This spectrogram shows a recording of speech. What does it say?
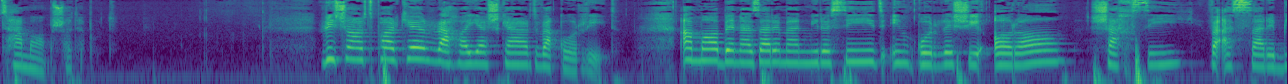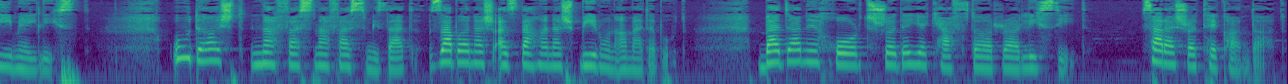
تمام شده بود. ریچارد پارکر رهایش کرد و قرید. اما به نظر من می رسید این قرشی آرام، شخصی و از سر بیمیلی است. او داشت نفس نفس می‌زد. زبانش از دهانش بیرون آمده بود. بدن خرد شده کفتار را لیسید. سرش را تکان داد.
